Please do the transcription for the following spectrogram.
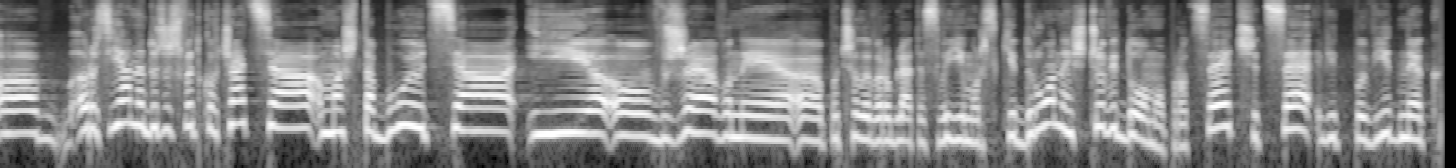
Е, Росіяни дуже швидко вчаться, масштабуються, і вже вони почали виробляти свої морські дрони. Що відомо про це? Чи це відповідник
